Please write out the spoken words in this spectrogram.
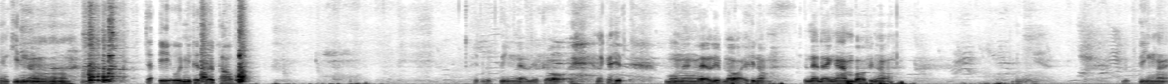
ยังกินเนาะ จะเอโอ้ยมีแต่ตัวเปล่าเห็ดลูกติงแล้วเรียบร้อย แล้วก็เห็ดมองนางแล้วเรียบร้อยพี่น้อง เป็นแนวใดงามบ่พี่น้อง ลูกติงมาก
